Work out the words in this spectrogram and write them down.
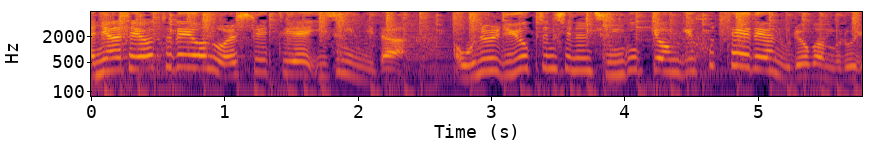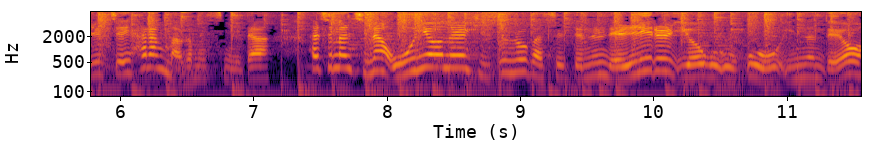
안녕하세요. Today on Wall Street의 이승입니다. 오늘 뉴욕 증시는 중국 경기 후퇴에 대한 우려감으로 일제히 하락 마감했습니다. 하지만 지난 5년을 기준으로 봤을 때는 랠리를 이어오고 있는데요.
